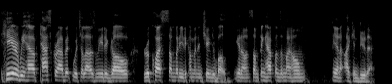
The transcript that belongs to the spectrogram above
Here we have TaskRabbit, which allows me to go request somebody to come in and change a bulb. You know, something happens in my home, you know, I can do that.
